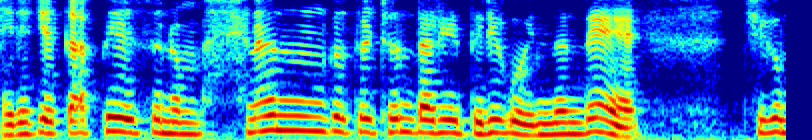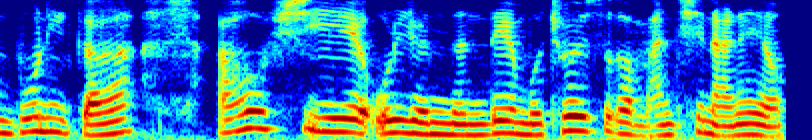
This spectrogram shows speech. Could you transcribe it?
이렇게 카페에서는 많은 것을 전달해 드리고 있는데 지금 보니까 9시에 올렸는데 뭐 조회수가 많진 않아요.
